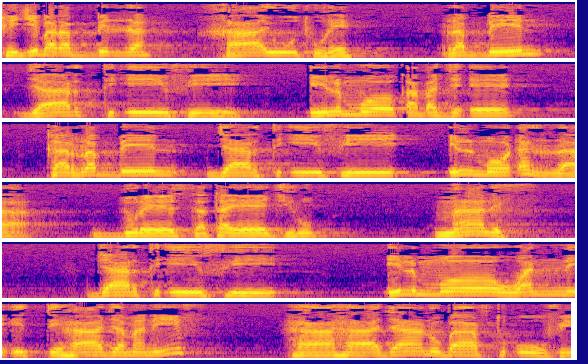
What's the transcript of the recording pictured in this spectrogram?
خجب رب الر خايو تره ربين جارتئي في ilmoo qaba je'ee kan rabbiin jaarti'ii fi ilmoodharraa dureessa ta'ee jiru maaliif jaarti'ii fi ilmoo wanni itti haajamaniif haa haajaa nu baaftu'uufi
